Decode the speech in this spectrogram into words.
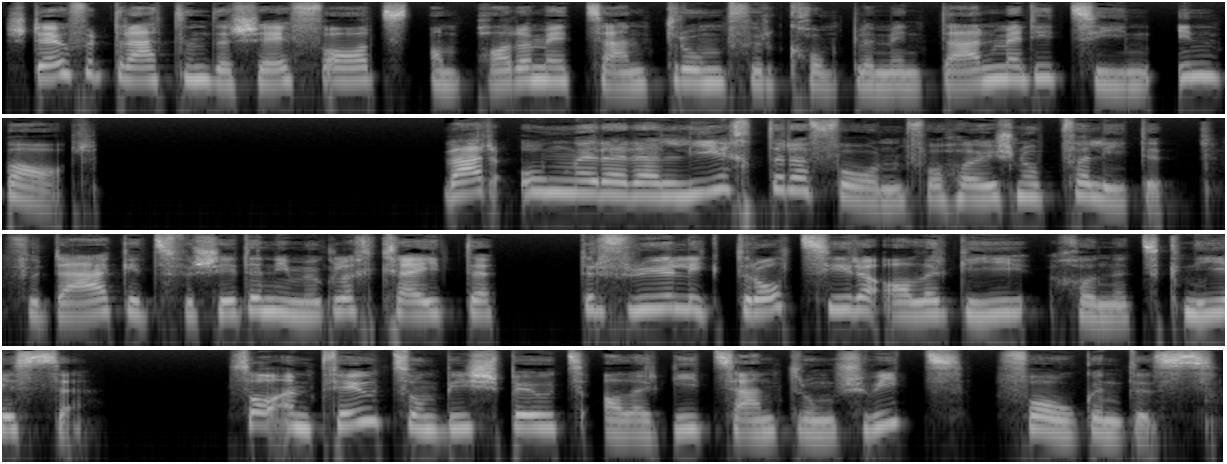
stellvertretender Chefarzt am Paramed Zentrum für Komplementärmedizin in Bar. Wer unter einer leichteren Form von Heuschnupfen leidet, für den gibt es verschiedene Möglichkeiten, den Frühling trotz ihrer Allergie zu geniessen. So empfiehlt zum Beispiel das Allergiezentrum Schweiz Folgendes.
